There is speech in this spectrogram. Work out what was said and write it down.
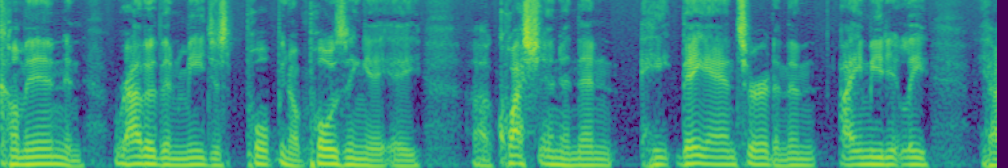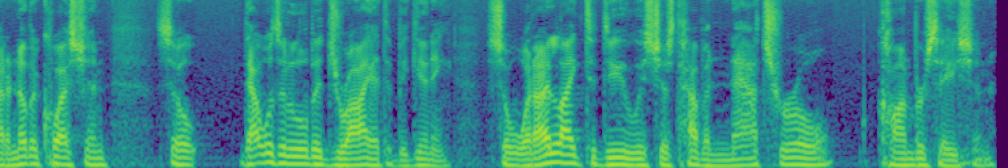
come in. And rather than me just, po- you know, posing a, a, a question and then he, they answered and then I immediately had another question. So that was a little bit dry at the beginning. So what I like to do is just have a natural conversation,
